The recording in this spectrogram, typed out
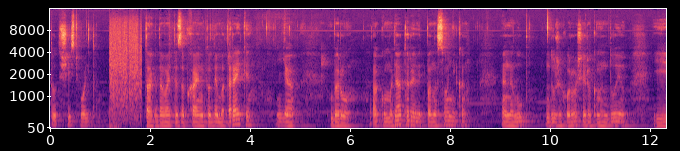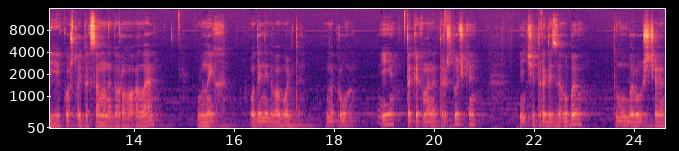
Тут 6 вольт. Так, давайте запхаємо туди батарейки. Я беру акумулятори від Panasonic Eneloop. Дуже хороші, рекомендую. І коштують так само недорого, але в них 1,2 вольти напруга. І таких в мене три штучки. Інші три десь загубив, тому беру ще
